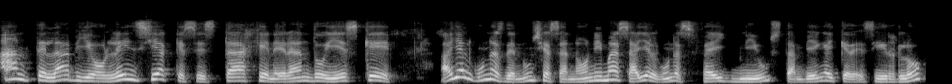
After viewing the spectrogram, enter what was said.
ante la violencia que se está generando y es que hay algunas denuncias anónimas, hay algunas fake news, también hay que decirlo,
